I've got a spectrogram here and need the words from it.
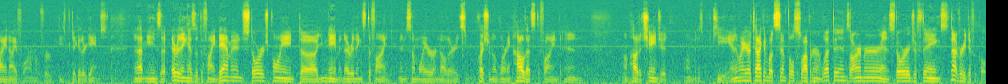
INI form for these particular games. And that means that everything has a defined damage, storage point, uh, you name it. Everything's defined in some way or another. It's a question of learning how that's defined and um, how to change it um, is key. And when you're talking about simple swapping around weapons, armor, and storage of things, not very difficult.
